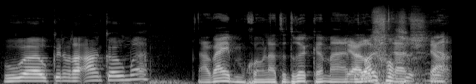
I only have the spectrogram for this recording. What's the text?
Hoe, hoe kunnen we daar aankomen? Nou, wij hebben hem gewoon laten drukken. Maar Ja, de luisteraars ja.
